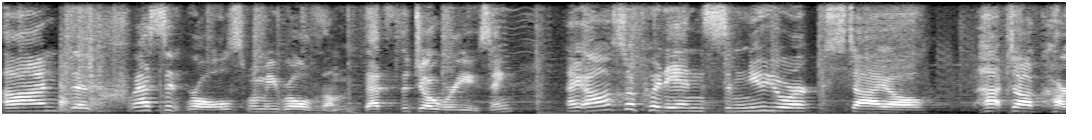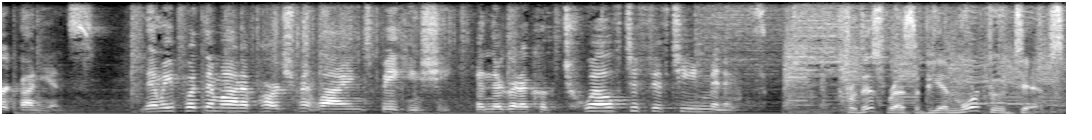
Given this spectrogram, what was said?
on the crescent rolls when we roll them. That's the dough we're using. I also put in some New York style hot dog cart onions. Then we put them on a parchment lined baking sheet, and they're gonna cook 12 to 15 minutes. For this recipe and more food tips,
